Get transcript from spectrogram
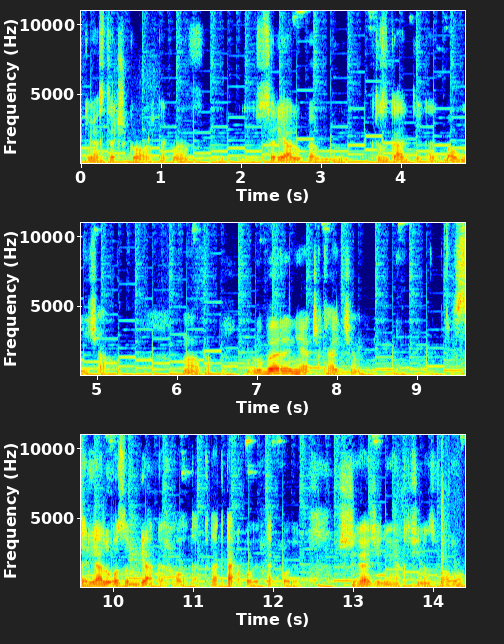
takie miasteczko, że tak powiem, w, w serialu pewnym. Kto zgadnie, tak bał mnie ciacho. No dobra. Blueberry? Nie, czekajcie. W serialu o zombiakach, o tak, tak, tak powiem, tak powiem. Czekajcie, nie, jak to się nazywało.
